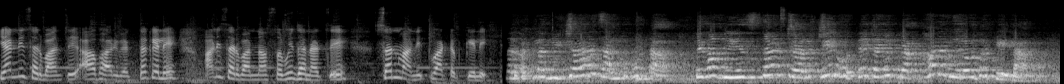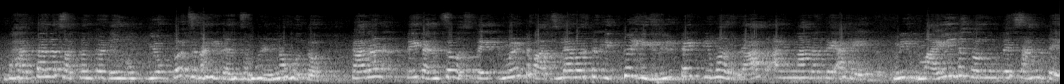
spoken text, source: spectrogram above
यांनी सर्वांचे आभार व्यक्त केले आणि सर्वांना संविधानाचे सन्मानित वाटप केले. विचार चालू होता तेव्हा विन्स्टन चर्चिल होते त्यांनी प्रखर विरोध केला. भारताला स्वातंत्र्य देऊन उपयोगच नाही त्यांचं म्हणणं होतं. कारण ते त्यांचं स्टेटमेंट वाचल्यावर तर इतकं इरिटेट किंवा राग आणणार ते आहे. मी माइल्ड करून ते सांगते.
